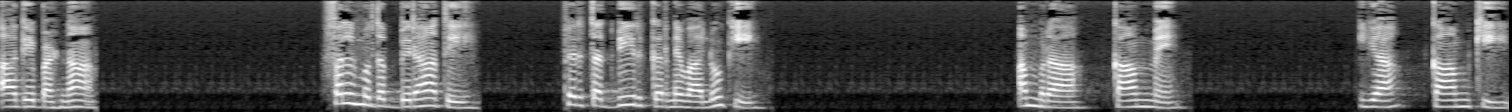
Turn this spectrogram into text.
آگے بڑھنا۔ فل مدبراتی پھر تدبیر کرنے والوں کی۔ امرا، کام میں۔ یا کام کی۔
